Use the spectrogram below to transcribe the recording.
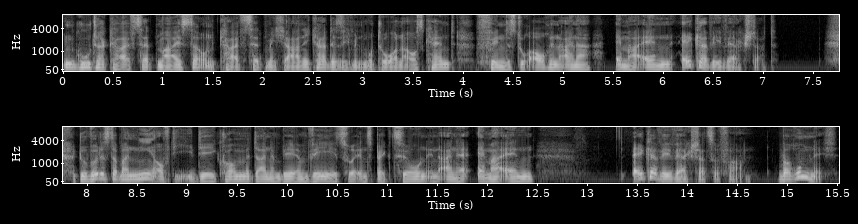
Ein guter Kfz-Meister und Kfz-Mechaniker, der sich mit Motoren auskennt, findest du auch in einer MAN-LKW-Werkstatt. Du würdest aber nie auf die Idee kommen, mit deinem BMW zur Inspektion in eine MAN-LKW-Werkstatt zu fahren. Warum nicht?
